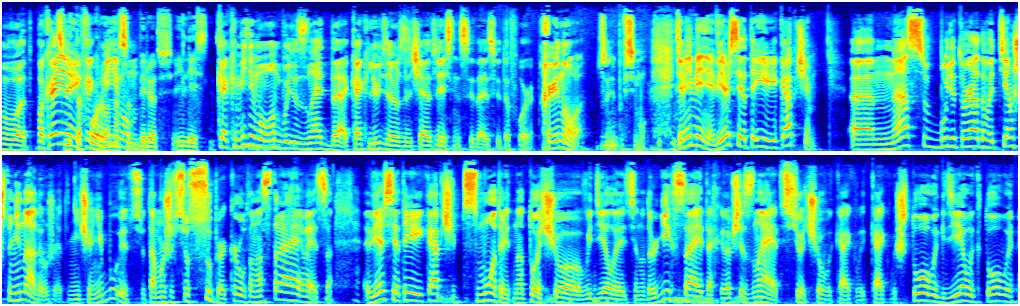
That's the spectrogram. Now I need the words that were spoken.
Вот. По крайней мере, как минимум... нас отберет все, и лестницы. Как минимум он будет знать, да, как люди различают лестницы, да, и светофоры. Хреново, судя по всему. Тем не менее, версия 3 рекапчи нас будет радовать тем, что не надо уже, это ничего не будет, все, там уже все супер круто настраивается. Версия 3 рекапчи смотрит на то, что вы делаете на других сайтах, и вообще знает все, что вы, как вы, как вы, что вы, где вы, кто вы.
